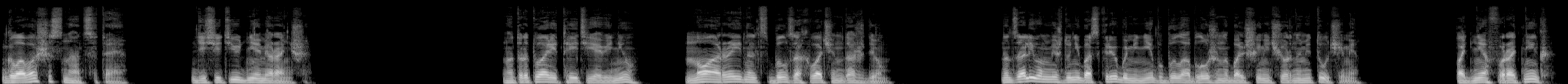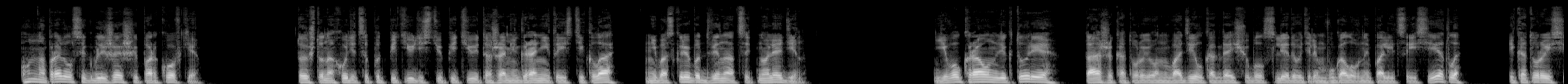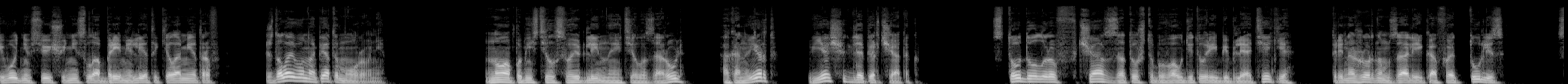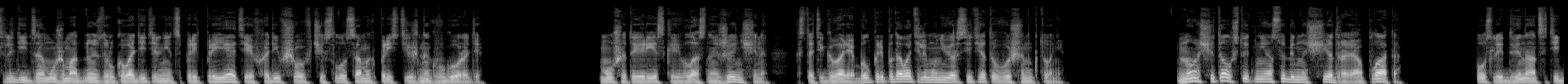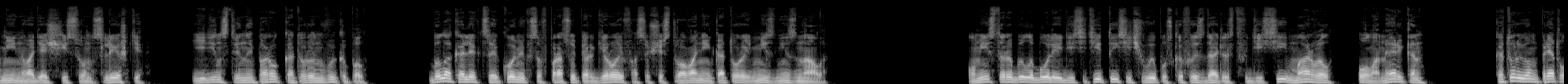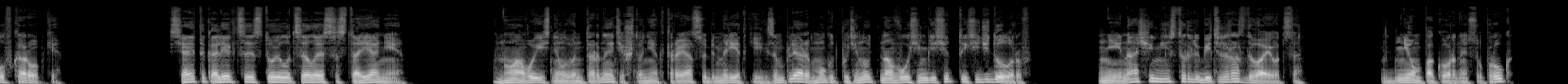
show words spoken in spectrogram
Глава 16. Десятью днями раньше. На тротуаре Третьей авеню Ноа Рейнольдс был захвачен дождем. Над заливом между небоскребами небо было обложено большими черными тучами. Подняв воротник, он направился к ближайшей парковке, той, что находится под 55 этажами гранита и стекла, небоскреба 1201. Его Краун Виктория та же, которую он водил, когда еще был следователем в уголовной полиции Сиэтла, и которая сегодня все еще несла бремя лет и километров, ждала его на пятом уровне. Ноа поместил свое длинное тело за руль, а конверт — в ящик для перчаток. Сто долларов в час за то, чтобы в аудитории библиотеки, тренажерном зале и кафе «Тулиз» следить за мужем одной из руководительниц предприятия, входившего в число самых престижных в городе. Муж этой резкой и властной женщины, кстати говоря, был преподавателем университета в Вашингтоне. Но считал, что это не особенно щедрая оплата. После 12 дней наводящей сон слежки, единственный порог, который он выкопал, была коллекция комиксов про супергероев, о существовании которой Миз не знала. У мистера было более 10 тысяч выпусков издательств DC, Marvel, All American, которые он прятал в коробке. Вся эта коллекция стоила целое состояние, ну а выяснил в интернете, что некоторые особенно редкие экземпляры могут потянуть на 80 тысяч долларов. Не иначе мистер любитель раздваиваться. Днем покорный супруг,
